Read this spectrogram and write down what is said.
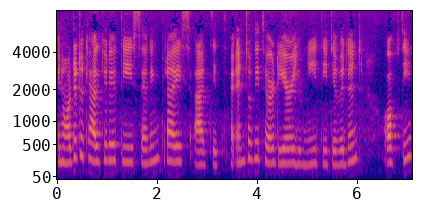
In order to calculate the selling price at the end of the third year you need the dividend of the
